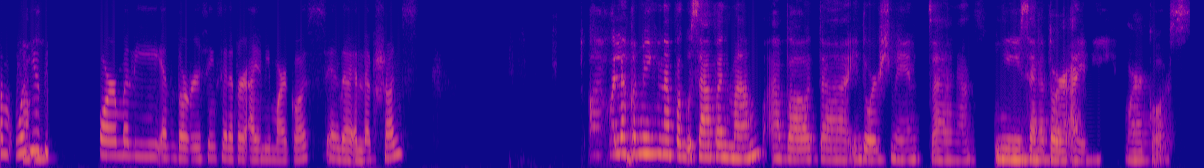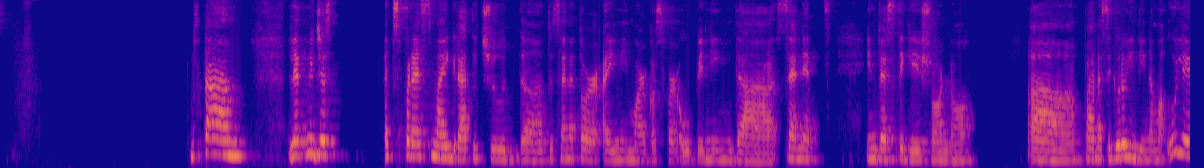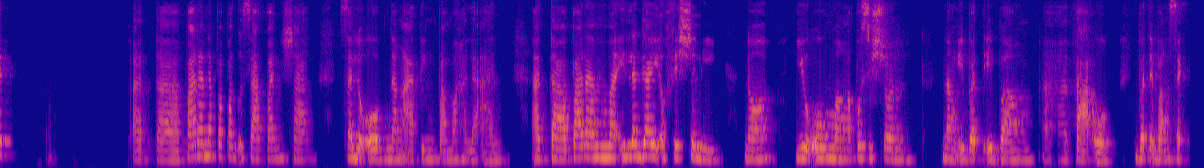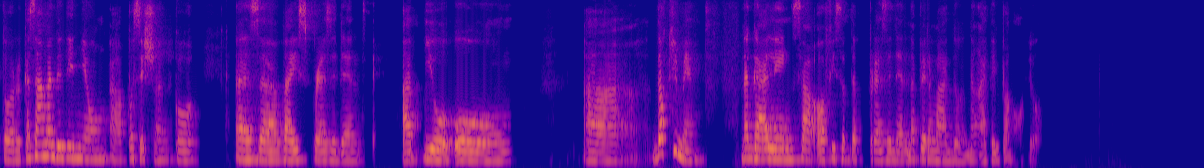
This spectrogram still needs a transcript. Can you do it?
Um, will you Okay. be formally endorsing Senator Amy Marcos in the elections? Ah, wala kaming napag-usapan, ma'am, about uh, endorsement uh, ni Senator Amy Marcos. Basta, um, let me just express my gratitude uh, to Senator Amy Marcos for opening the Senate investigation, no? Ah, para siguro hindi na maulit. At ah, para napapag-usapan siya sa loob ng ating pamahalaan. At ah, para mailagay officially no yung mga posisyon ng iba't ibang ah, tao, iba't ibang sektor. Kasama din yung ah, posisyon ko as a Vice President at yung ah, document na galing sa Office of the President na pirmado ng ating Pangulo.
